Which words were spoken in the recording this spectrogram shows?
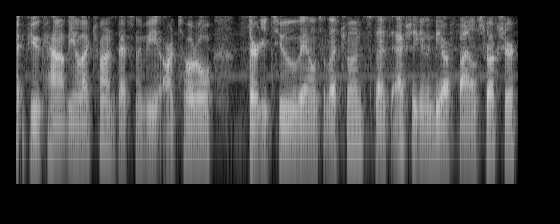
if you count out the electrons, that's going to be our total 32 valence electrons. So that's actually going to be our final structure.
